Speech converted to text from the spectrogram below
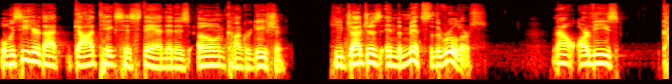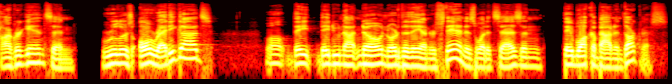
Well, we see here that God takes his stand in his own congregation. He judges in the midst of the rulers. Now, are these congregants and rulers already gods? Well, they, they do not know, nor do they understand, is what it says, and they walk about in darkness.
